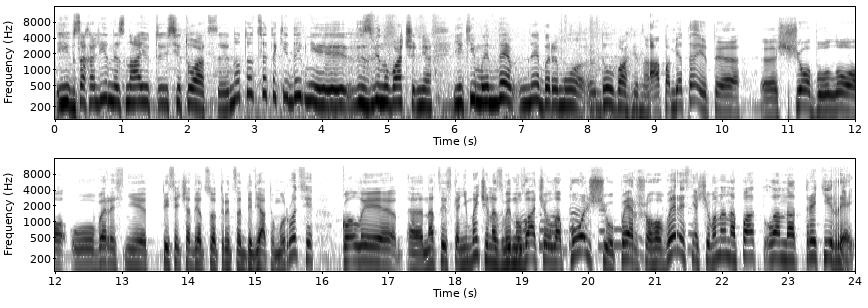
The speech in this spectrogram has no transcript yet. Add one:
і взагалі не знають е, ситуації. Ну то це такі дивні е, звинувачення, які ми не, не беремо е, до уваги. На А пам'ятаєте, що було у вересні 1939 році, коли е, нацистська Німеччина звинувачувала Ну, то, Польщу це 1 вересня, що вона напала на третій рейх?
